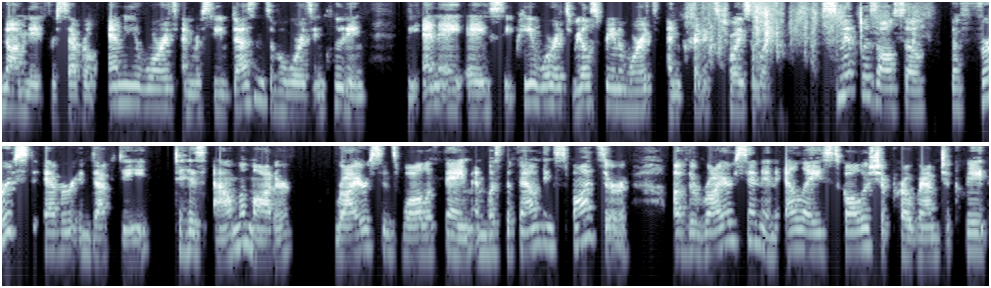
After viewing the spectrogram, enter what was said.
nominated for several Emmy Awards, and received dozens of awards, including the NAACP Awards, Real Screen Awards, and Critics' Choice Awards. Smith was also the first ever inductee to his alma mater, Ryerson's Wall of Fame and was the founding sponsor of the Ryerson in LA Scholarship Program to create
